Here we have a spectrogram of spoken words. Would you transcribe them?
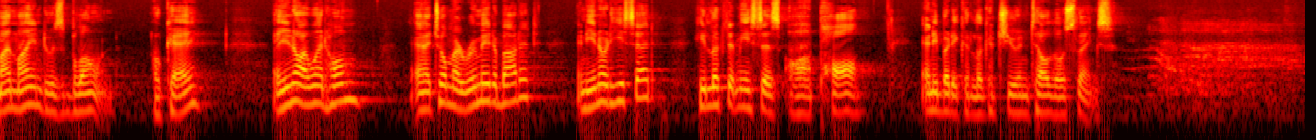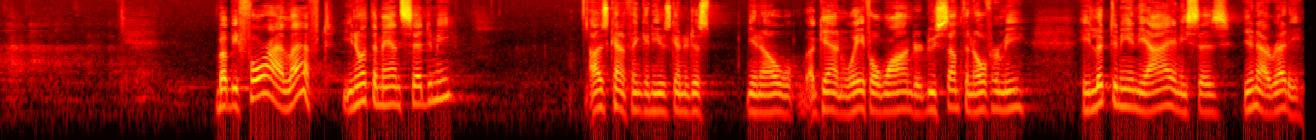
my mind was blown, okay? And you know, I went home and I told my roommate about it. And you know what he said? He looked at me and says, Oh, Paul, anybody could look at you and tell those things. but before I left, you know what the man said to me? I was kind of thinking he was going to just, you know, again, wave a wand or do something over me. He looked at me in the eye and he says, You're not ready.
